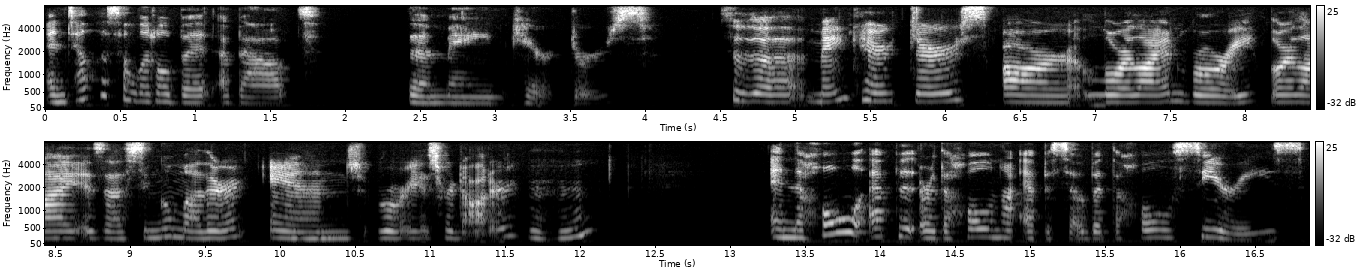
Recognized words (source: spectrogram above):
And tell us a little bit about the main characters. So the main characters are Lorelai and Rory. Lorelai is a single mother, and Rory is her daughter. Mm-hmm. And the whole epi- or the whole not episode, but the whole series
